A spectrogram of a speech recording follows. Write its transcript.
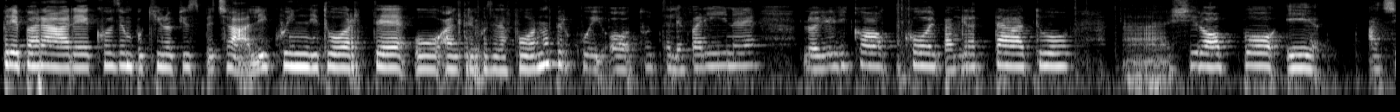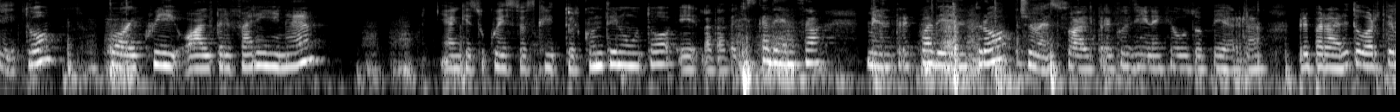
preparare cose un pochino più speciali, quindi torte o altre cose da forno, per cui ho tutte le farine, l'olio di cocco, il pangrattato, eh, sciroppo e aceto. Poi qui ho altre farine e anche su questo ho scritto il contenuto e la data di scadenza mentre qua dentro ci ho messo altre cosine che uso per preparare torte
